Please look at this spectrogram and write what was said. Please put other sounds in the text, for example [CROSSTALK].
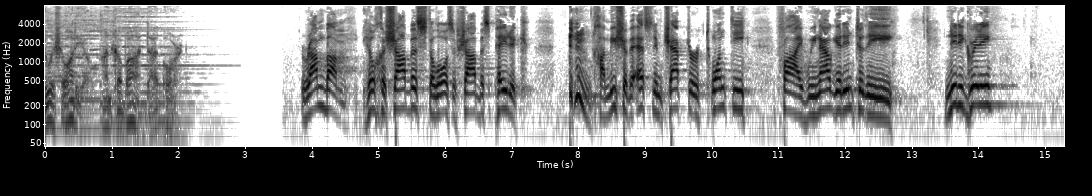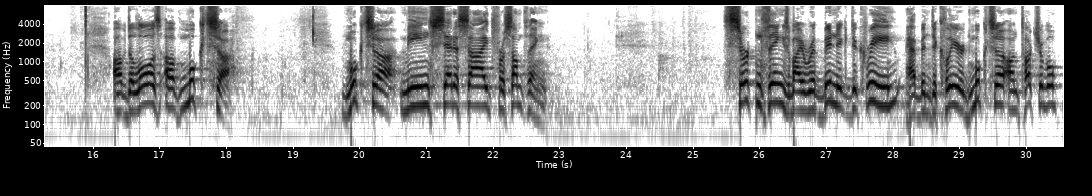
Jewish audio on Chabad.org. Rambam, Hilchah Shabbos, the laws of Shabbos, Pedic, [CLEARS THROAT] Chamisha Ve'esrim, chapter 25. We now get into the nitty gritty of the laws of Muktzah. Muktzah means set aside for something. Certain things by rabbinic decree have been declared Muktzah, untouchable.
